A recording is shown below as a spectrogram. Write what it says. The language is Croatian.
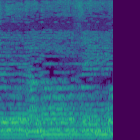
די גאַנצע וועלט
